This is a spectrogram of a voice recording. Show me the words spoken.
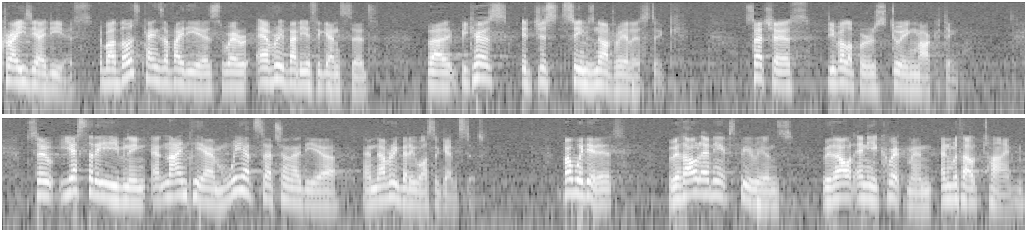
crazy ideas, about those kinds of ideas where everybody is against it, but because it just seems not realistic, such as developers doing marketing. So yesterday evening at 9 p.m., we had such an idea, and everybody was against it. But we did it without any experience, without any equipment, and without time.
